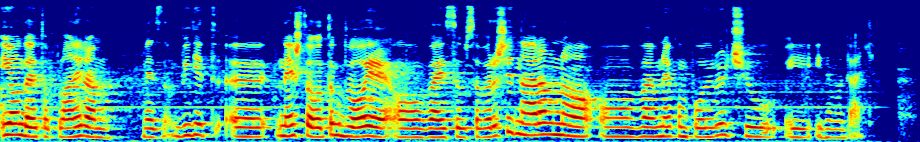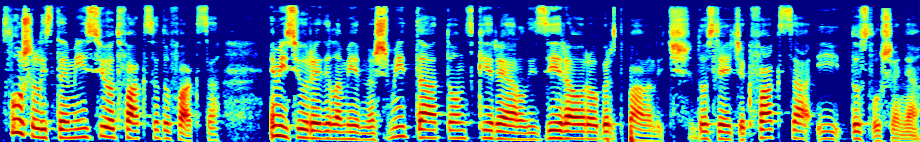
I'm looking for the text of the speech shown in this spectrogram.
i onda eto planiram ne znam, vidjeti e, nešto od tog dvoje ovaj, se usavršiti naravno ovaj, u nekom području i idemo dalje. Slušali ste emisiju od faksa do faksa. Emisiju uredila Mirna Šmita, tonski realizirao Robert Pavelić. Do sljedećeg faksa i do slušanja.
